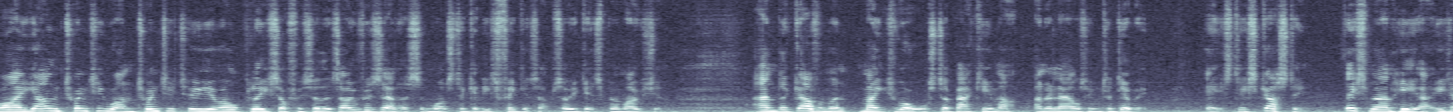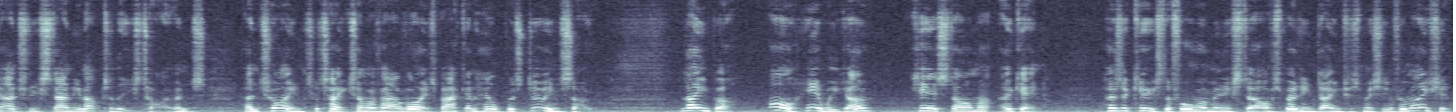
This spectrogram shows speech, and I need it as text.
by a young 21, 22 year old police officer that's overzealous and wants to get his figures up so he gets promotion. And the government makes rules to back him up and allows him to do it. It's disgusting. This man here is actually standing up to these tyrants and trying to take some of our rights back and help us doing so. Labour. Oh, here we go. Keir Starmer again has accused the former minister of spreading dangerous misinformation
